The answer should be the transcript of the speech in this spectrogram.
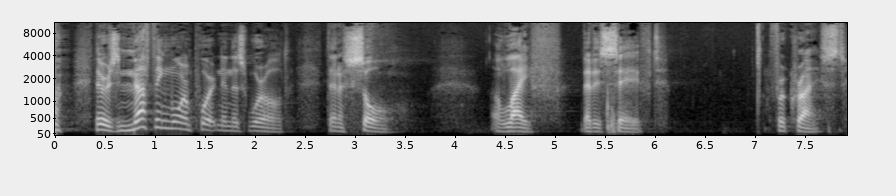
there is nothing more important in this world than a soul, a life that is saved for Christ.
